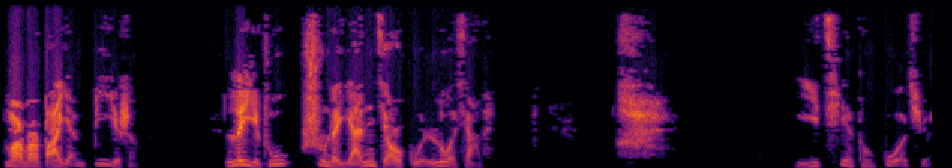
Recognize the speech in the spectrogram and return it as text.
慢慢把眼闭上，泪珠顺着眼角滚落下来。唉，一切都过去了，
